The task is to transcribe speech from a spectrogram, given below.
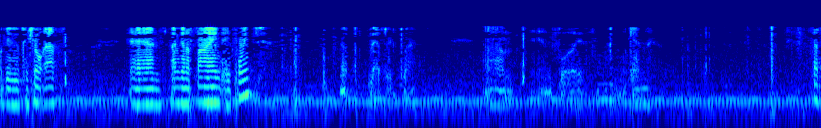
I'll do control F, and I'm gonna find a point bastard, come on. Um, and for looking. Test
